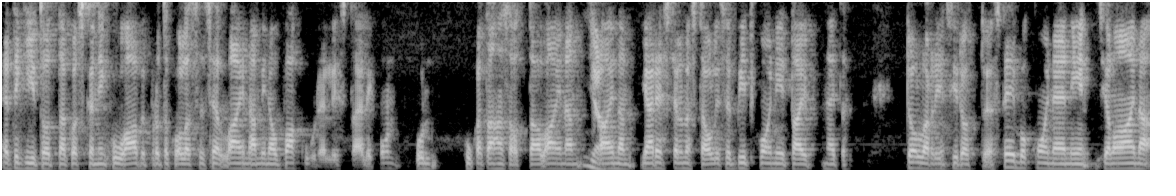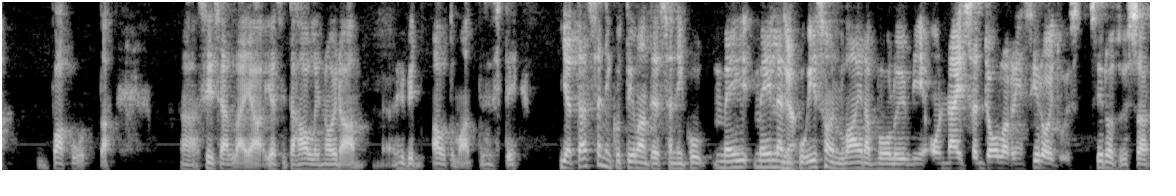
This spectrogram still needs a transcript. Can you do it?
etenkin tuota, koska niin kuin AV-protokollassa se lainaaminen on vakuudellista, eli kun, kun kuka tahansa ottaa lainan, lainan järjestelmästä, oli se bitcoini tai näitä dollariin sidottuja stablecoineja, niin siellä on aina vakuutta sisällä ja, ja sitä hallinnoidaan hyvin automaattisesti. Ja tässä niin kuin, tilanteessa niin kuin, me, meillä niin kuin, isoin lainavolyymi on näissä dollarin sidotuissa, sidotuissa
